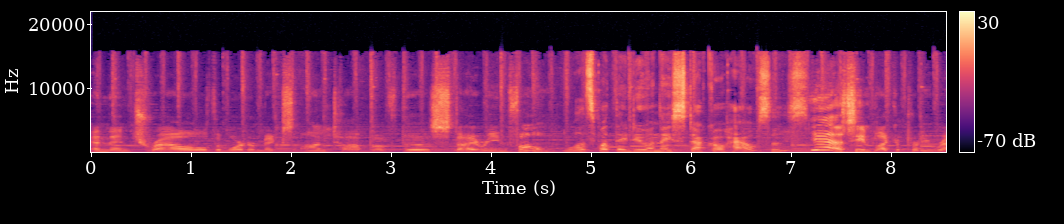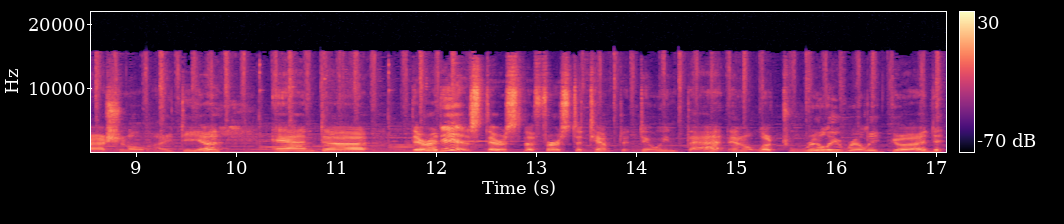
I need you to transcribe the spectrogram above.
and then trowel the mortar mix on top of the styrene foam? well, it's what they do when they stucco houses. Yeah, it seemed like a pretty rational idea. And uh, there it is. There's the first attempt at doing that, and it looked really, really good.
